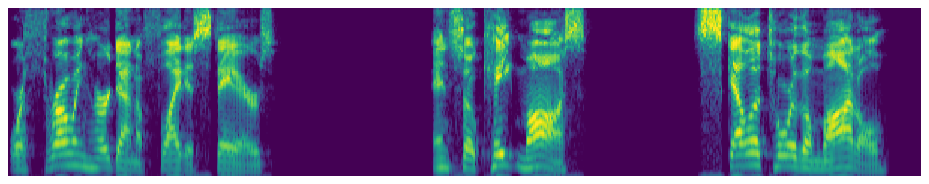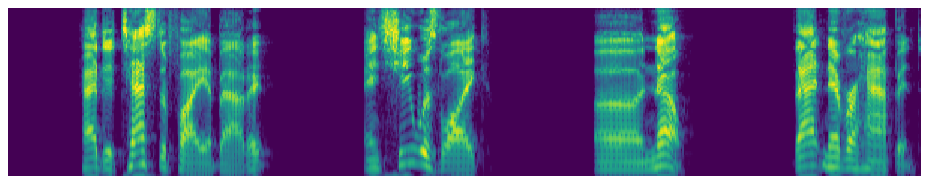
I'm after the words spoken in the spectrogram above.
or throwing her down a flight of stairs. And so Kate Moss, Skeletor the model, had to testify about it. And she was like, uh, no, that never happened.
